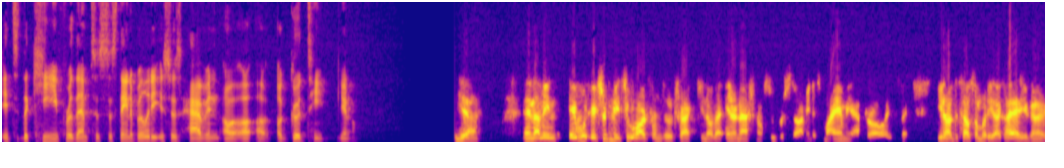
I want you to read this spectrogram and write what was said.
it's the key for them to sustainability is just having a, a, a- a good team. You know, Yeah. And I mean, it would it shouldn't be too hard for him to attract, you know, that international superstar. I mean, it's Miami after all. It's, you don't have to tell somebody like, hey, you're gonna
